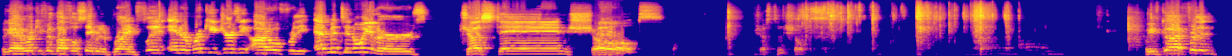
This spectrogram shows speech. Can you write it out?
We got a rookie for the Buffalo Sabres, Brian Flynn, and a rookie jersey auto for the Edmonton Oilers, Justin Schultz. Justin Schultz. We've got for the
